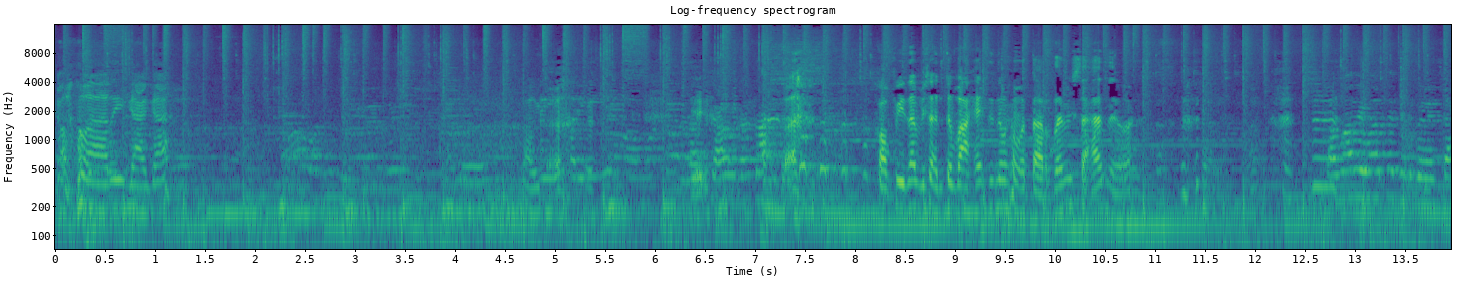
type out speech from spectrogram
sukanya. Kamari gagah. Kopi na bisa ente bahe itu mah motor tapi. Kamari mata berbeda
